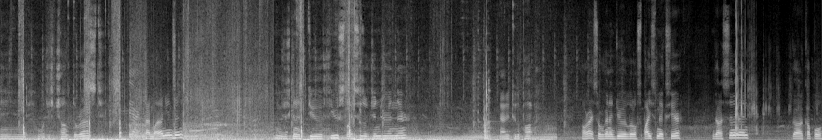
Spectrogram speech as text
And we'll just chunk the rest. Add my onions in. I'm just gonna do a few slices of ginger in there. Add it to the pot. All right, so we're gonna do a little spice mix here. We got a cinnamon, got a couple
